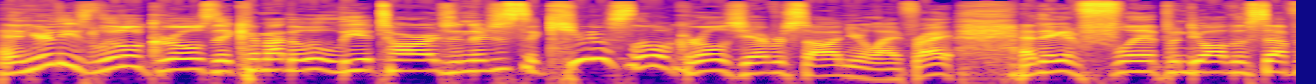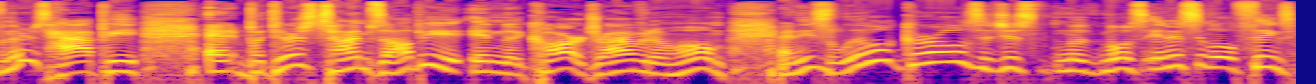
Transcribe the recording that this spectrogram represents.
And here are these little girls. They come out in the little leotards, and they're just the cutest little girls you ever saw in your life, right? And they can flip and do all this stuff, and they're just happy. And but there's times I'll be in the car driving them home, and these little girls are just the most innocent little things,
